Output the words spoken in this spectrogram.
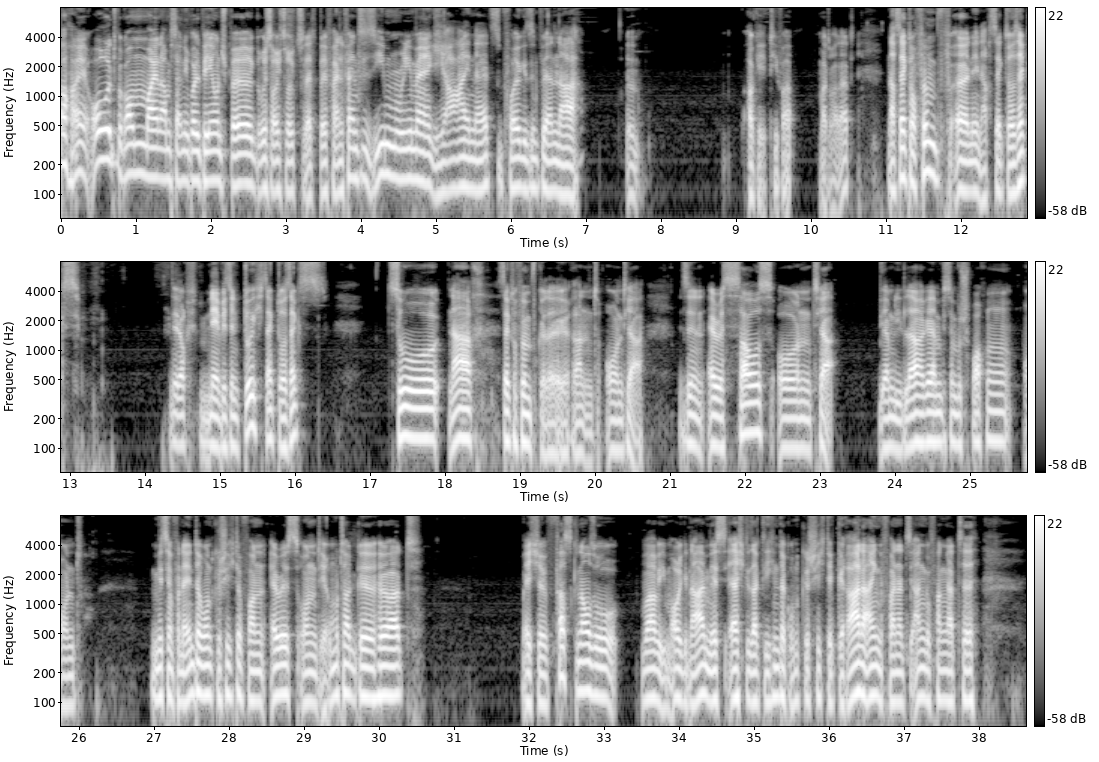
Ja, hi und willkommen. Mein Name ist Daniel P. und ich begrüße euch zurück zu Let's Play Final Fantasy 7 Remake. Ja, in der letzten Folge sind wir nach. Ähm, okay, tiefer. Was war das? Nach Sektor 5, äh, nee, nach Sektor 6. Nee, doch, nee, wir sind durch Sektor 6 zu nach Sektor 5 gerannt und ja, wir sind in Eris Haus und ja, wir haben die Lage ein bisschen besprochen und ein bisschen von der Hintergrundgeschichte von Eris und ihre Mutter gehört, welche fast genauso war wie im Original. Mir ist ehrlich gesagt die Hintergrundgeschichte gerade eingefallen, als sie angefangen hatte,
